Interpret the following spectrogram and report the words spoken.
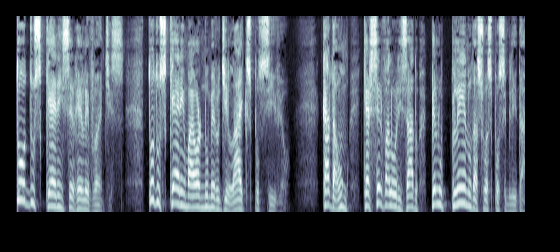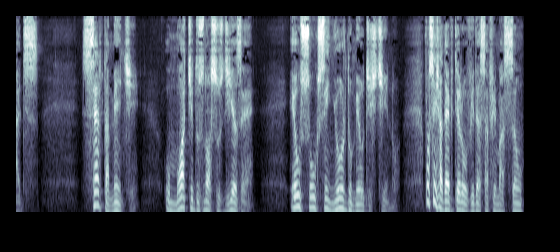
Todos querem ser relevantes. Todos querem o maior número de likes possível. Cada um quer ser valorizado pelo pleno das suas possibilidades. Certamente, o mote dos nossos dias é: Eu sou o senhor do meu destino. Você já deve ter ouvido essa afirmação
